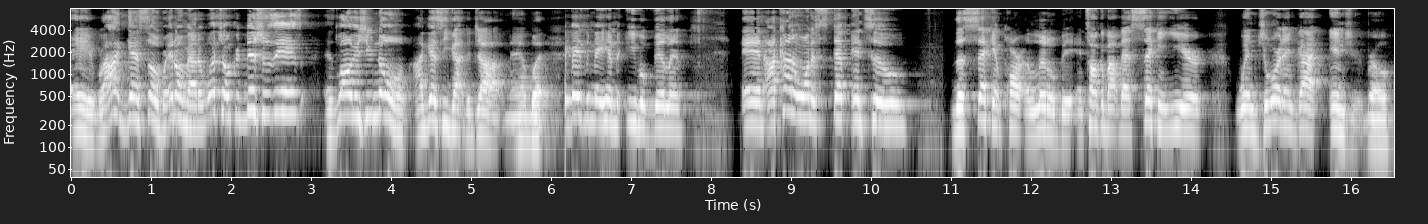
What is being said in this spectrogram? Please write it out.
Hey, bro, I guess so, bro. It don't matter what your credentials is, as long as you know him. I guess he got the job, man. But it basically made him the evil villain. And I kind of want to step into the second part a little bit and talk about that second year when Jordan got injured, bro.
